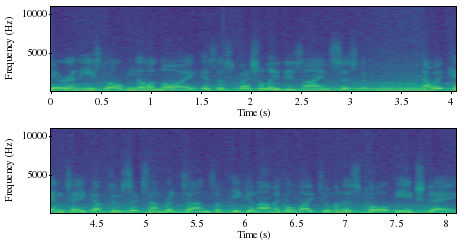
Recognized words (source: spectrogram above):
Here in East Alton, Illinois, is a specially designed system. Now, it can take up to 600 tons of economical bituminous coal each day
